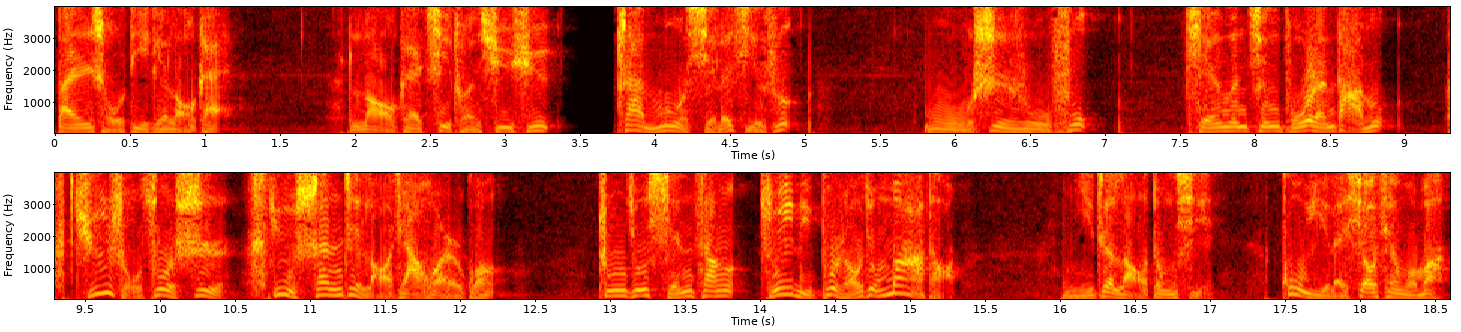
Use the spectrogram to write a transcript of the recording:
单手递给老丐。老丐气喘吁吁，蘸墨写了几字。武士汝父，田文清勃然大怒，举手作势欲扇这老家伙耳光，终究嫌脏，嘴里不饶，就骂道：“你这老东西，故意来消遣我吗？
